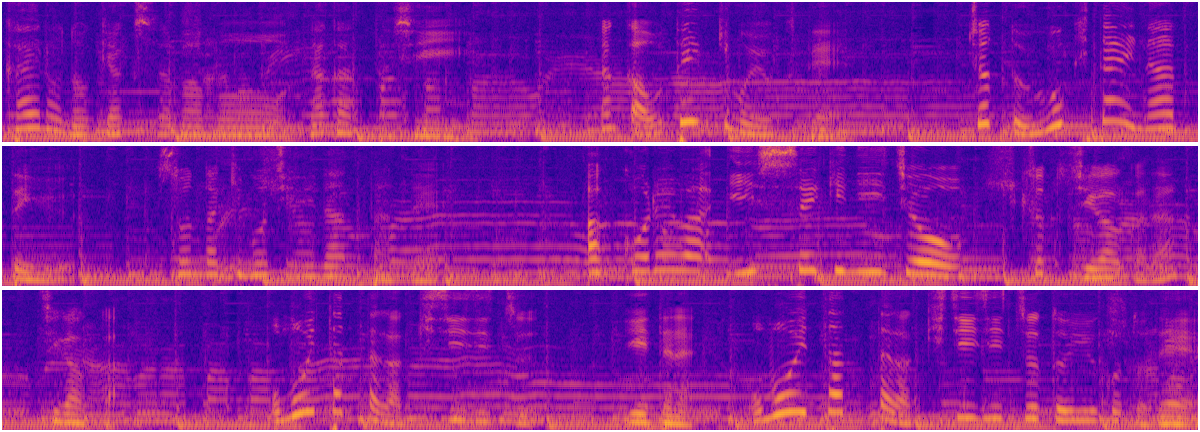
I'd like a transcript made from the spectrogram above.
カイロのお客様もなかったしなんかお天気も良くてちょっと動きたいなっていうそんな気持ちになったんであこれは一石二鳥ちょっと違うかな？違うか。思い立ったが吉日。言えてない。思い立ったが吉日ということで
